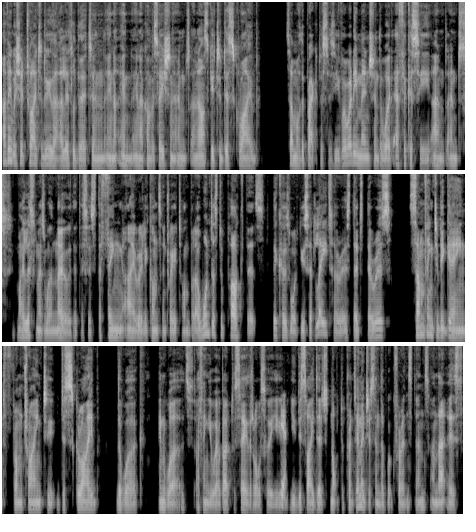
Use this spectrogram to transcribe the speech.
I think we should try to do that a little bit in in in, in our conversation and, and ask you to describe some of the practices. You've already mentioned the word efficacy, and and my listeners will know that this is the thing I really concentrate on. But I want us to park this because what you said later is that there is something to be gained from trying to describe the work in words. I think you were about to say that also you, yeah. you decided not to print images in the book, for instance, and that is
